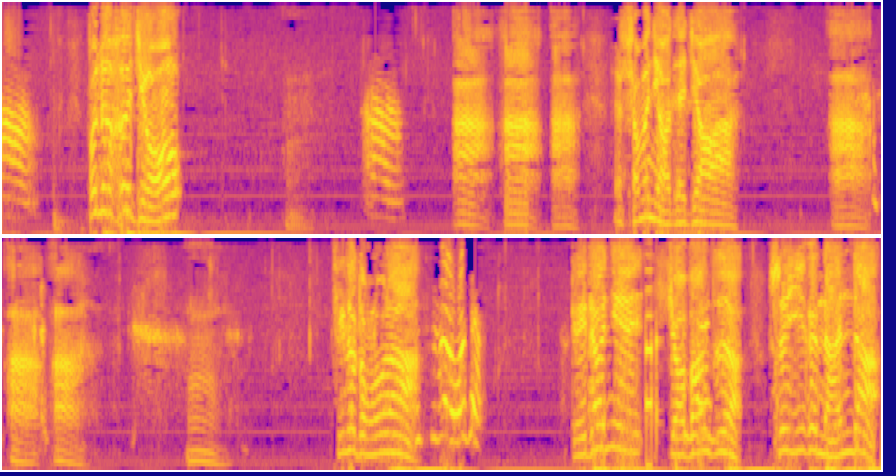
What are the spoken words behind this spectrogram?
啊不能喝酒啊啊啊啊！什么鸟在叫啊？啊啊啊！嗯，听得懂了吗啦？知道，我想给他念小房子是一个男的，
